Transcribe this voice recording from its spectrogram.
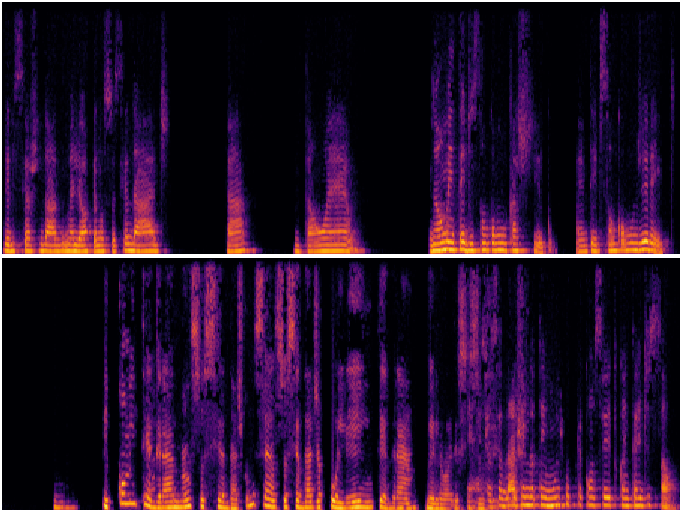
dele ser ajudado melhor pela sociedade, tá? Então, é, não é uma interdição como um castigo, é uma interdição como um direito. E como integrar na sociedade? Como se a sociedade acolher e integrar melhor É, esses a indivíduos? sociedade ainda tem muito preconceito com a interdição,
